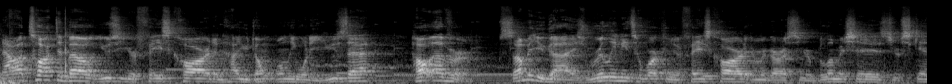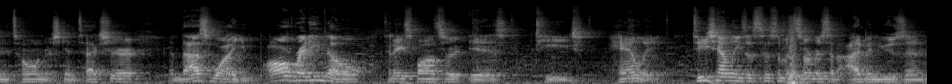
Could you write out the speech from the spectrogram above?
Now I talked about using your face card and how you don't only want to use that. However, some of you guys really need to work on your face card in regards to your blemishes, your skin tone, your skin texture. And that's why you already know today's sponsor is Tiege Hanley. Tiege Hanley is a system and service that I've been using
